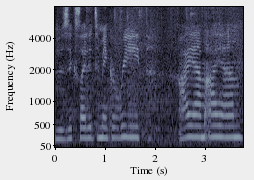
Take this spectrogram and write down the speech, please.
Who's excited to make a wreath? I am, I am.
